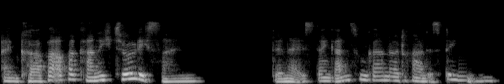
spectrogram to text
Ein Körper aber kann nicht schuldig sein. Denn er ist ein ganz und gar neutrales Ding.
